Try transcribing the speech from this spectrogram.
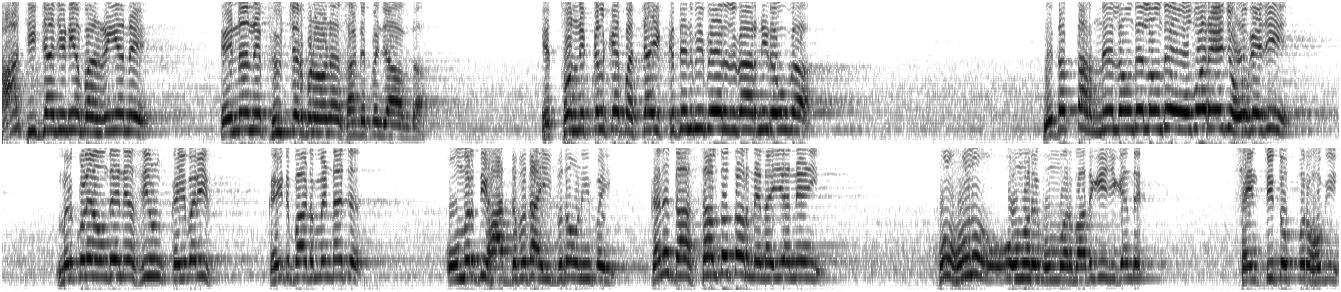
ਆਹ ਚੀਜ਼ਾਂ ਜਿਹੜੀਆਂ ਬਣ ਰਹੀਆਂ ਨੇ, ਇਹਨਾਂ ਨੇ ਫਿਊਚਰ ਬਣਾਉਣਾ ਸਾਡੇ ਪੰਜਾਬ ਦਾ। ਇੱਥੋਂ ਨਿਕਲ ਕੇ ਬੱਚਾ ਇੱਕ ਦਿਨ ਵੀ ਬੇਰੁਜ਼ਗਾਰ ਨਹੀਂ ਰਹੂਗਾ। ਨਹੀਂ ਤਾਂ ਧਰਨੇ ਲਾਉਂਦੇ ਲਾਉਂਦੇ ਓਵਰ ਏਜ ਹੋ ਗਏ ਜੀ। ਮੇਰੇ ਕੋਲੇ ਆਉਂਦੇ ਨੇ, ਅਸੀਂ ਹੁਣ ਕਈ ਵਾਰੀ ਕਈ ਡਿਪਾਰਟਮੈਂਟਾਂ 'ਚ ਉਮਰ ਦੀ ਹੱਦ ਵਧਾਈ ਵਧਾਉਣੀ ਪਈ। ਕਹਿੰਦੇ 10 ਸਾਲ ਤੋਂ ਧਰਨੇ ਲਾਈ ਜਾਂਦੇ ਆ ਜੀ। ਹੁਣ ਹੁਣ ਉਮਰ ਉਮਰ ਵੱਧ ਗਈ ਜੀ ਕਹਿੰਦੇ। 37 ਤੋਂ ਉੱਪਰ ਹੋ ਗਈ।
